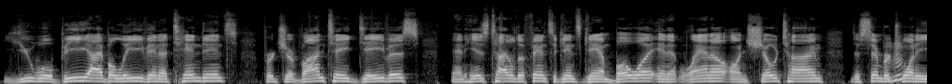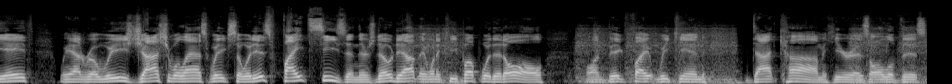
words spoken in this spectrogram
You will be, I believe, in attendance for Gervonta Davis and his title defense against Gamboa in Atlanta on Showtime, December mm-hmm. 28th. We had Ruiz Joshua last week, so it is fight season. There's no doubt they want to keep up with it all on BigFightWeekend.com here as all of this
